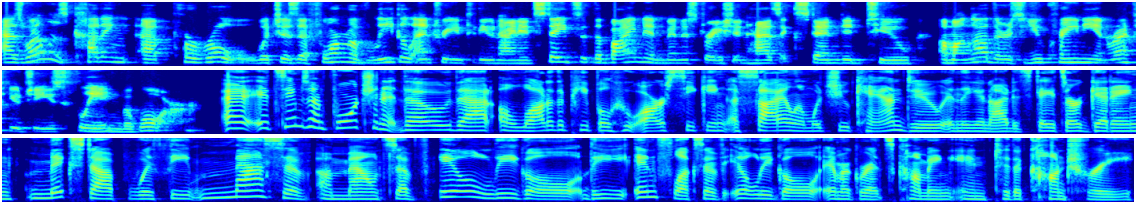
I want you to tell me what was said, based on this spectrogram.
as well as cutting uh, parole, which is a form of legal entry into the United States that the Biden administration has extended to, among others, Ukrainian refugees fleeing the war. Uh, it seems unfortunate, though, that a lot of the people who are seeking asylum, which you can do in the United States, are getting mixed up with the massive amounts of illegal, the influx of illegal immigrants coming into the country.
